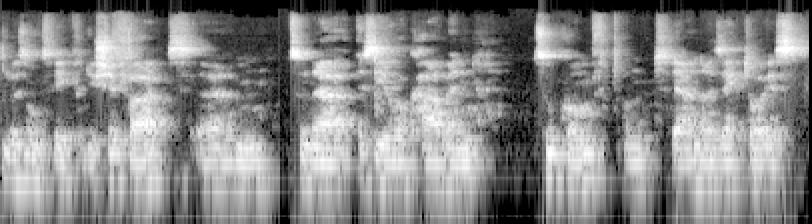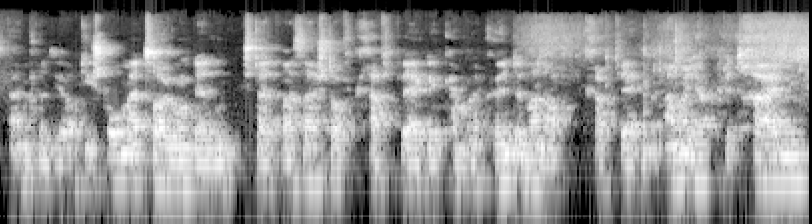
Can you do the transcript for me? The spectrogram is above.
Lösungsweg für die Schifffahrt ähm, zu einer Zero-Carbon Zukunft. Und der andere Sektor ist im Prinzip auch die Stromerzeugung, denn statt Wasserstoffkraftwerke kann man, könnte man auch Kraftwerke mit Ammoniak betreiben.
